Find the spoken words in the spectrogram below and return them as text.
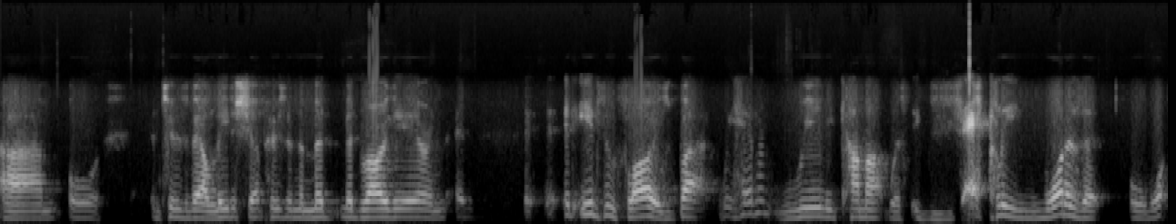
um, or in terms of our leadership, who's in the mid mid row there, and, and it, it, ebbs and flows. But we haven't really come up with exactly what is it or what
